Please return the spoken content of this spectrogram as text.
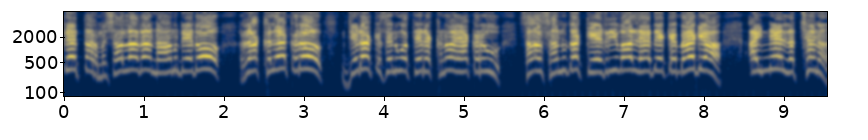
ਤੇ ਧਰਮਸ਼ਾਲਾ ਦਾ ਨਾਮ ਦੇ ਦਿਓ ਰੱਖ ਲਿਆ ਕਰੋ। ਜਿਹੜਾ ਕਿਸੇ ਨੂੰ ਉੱਥੇ ਰੱਖਣਾ ਹੋਇਆ ਕਰੂ। ਸਾ, ਸਾਨੂੰ ਤਾਂ ਕੇਜਰੀਵਾਲ ਲੈ ਦੇ ਕੇ ਬਹਿ ਗਿਆ। ਐਨੇ ਲੱਛਣ,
